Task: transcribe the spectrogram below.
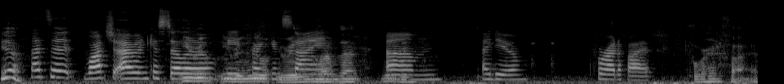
Yeah. That's it. Watch Abbott Costello You re- you meet really, really Frankenstein. love that movie. um, I do. Four out of five. Four out of five.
